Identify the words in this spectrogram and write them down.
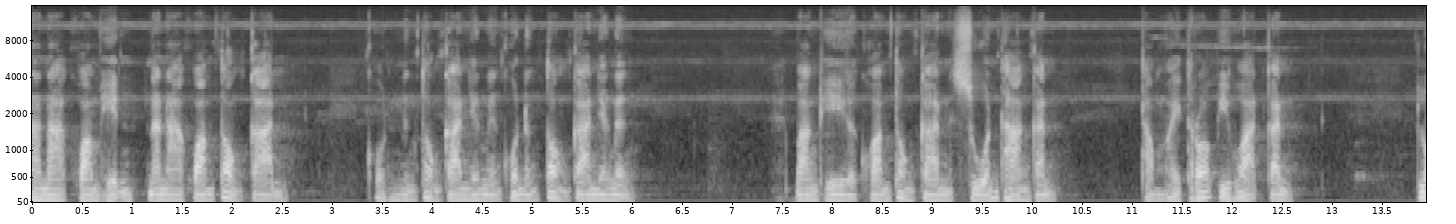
นานาความเห็น นานาความต้องการ คนหนึ่งต้องการอย่างหนึ่ง คนหนึ่งต้องการอย่างหนึ่ง บางทีกับความต้องการสวนทางกันทำให้ทะเลาะวิวาทกัน โล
